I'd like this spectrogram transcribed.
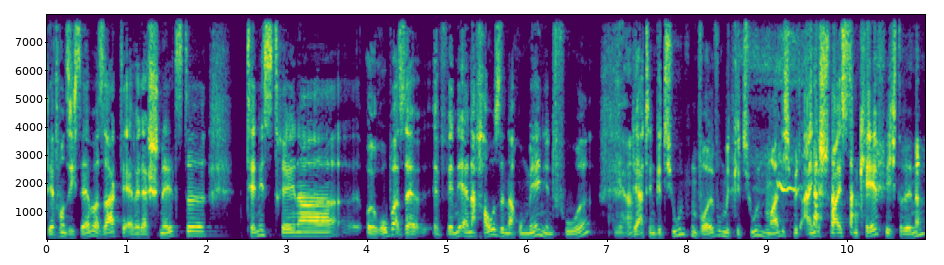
der von sich selber sagte, er wäre der schnellste Tennistrainer äh, Europa. Also er, wenn er nach Hause nach Rumänien fuhr, Ja. der hatte einen getunten Volvo mit getunten, meine ich, mit eingeschweißtem Käfig drin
